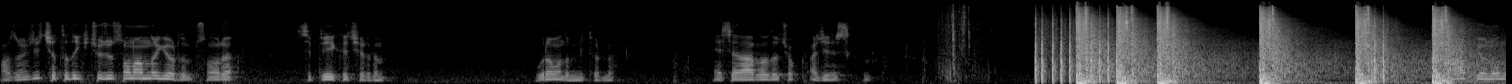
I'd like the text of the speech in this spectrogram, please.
Az önce çatıdaki çocuğu son anda gördüm. Sonra spreyi kaçırdım. Vuramadım bir türlü. SLR'la da çok acele sıktım. Ne yapıyorsun oğlum?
